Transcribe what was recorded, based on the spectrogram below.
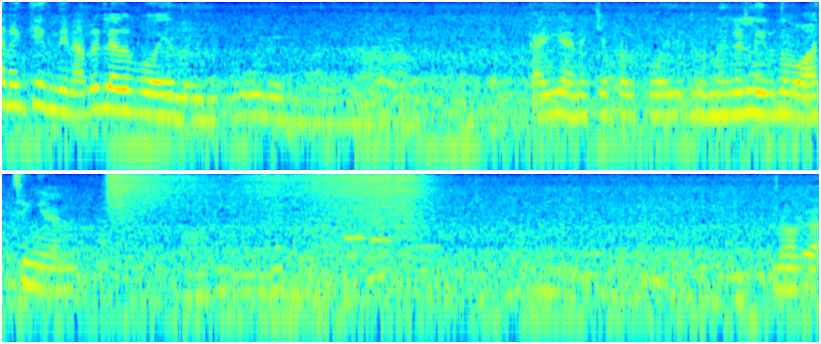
അനക്കി എന്തിനാ? അതല്ലേ അത് പോയത്? കൈ അനക്കിയപ്പോൾ അത് പോയി. മുകളിലിരുന്ന് വാച്ചിങ് ആണ്. നോക്കാം.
